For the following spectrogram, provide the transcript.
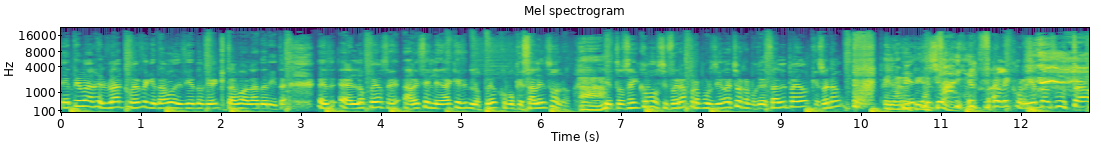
Este man, el blanco ese que estamos diciendo, que, que estamos hablando ahorita, es- a los peos se- a veces le da que los peos como que salen solos. Ajá. Y entonces es como si fuera propulsión a chorro, porque le sale el peo que suena En la y- respiración. Y, él sale corriendo asustado.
